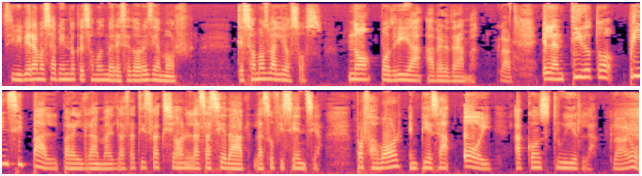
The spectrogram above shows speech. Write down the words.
si viviéramos sabiendo que somos merecedores de amor, que somos valiosos, no podría haber drama. Claro. El antídoto principal para el drama es la satisfacción, la saciedad, la suficiencia. Por favor, empieza hoy a construirla. Claro.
